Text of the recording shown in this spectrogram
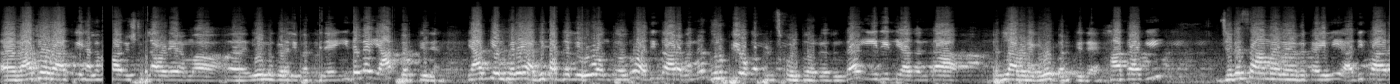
ರಾತ್ರೋರಾತ್ರಿ ಹಲವಾರು ಬದಲಾವಣೆ ನಮ್ಮ ನಿಯಮಗಳಲ್ಲಿ ಬರ್ತಿದೆ. ಇದೆಲ್ಲ ಯಾಕೆ ಬರ್ತಿದೆ? ಯಾಕೆ ಅಂದ್ರೆ ಅಧಿಕಾರದಲ್ಲಿ ಇರುವಂತವರು ಅಧಿಕಾರವನ್ನ ದುರುಪಯೋಗ ಪಡಿಸ್ಕೊಳ್ತಾ ಇರೋದ್ರಿಂದ ಈ ರೀತಿಯಾದಂತಹ ಬದಲಾವಣೆಗಳು ಬರ್ತಿದೆ. ಹಾಗಾಗಿ ಜನಸಾಮಾನ್ಯರ ಕೈಲಿ ಅಧಿಕಾರ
